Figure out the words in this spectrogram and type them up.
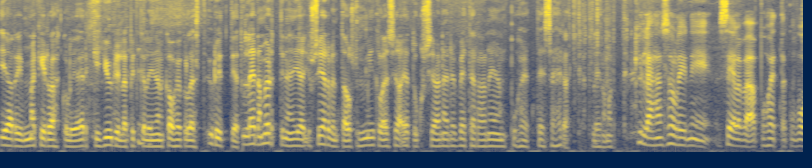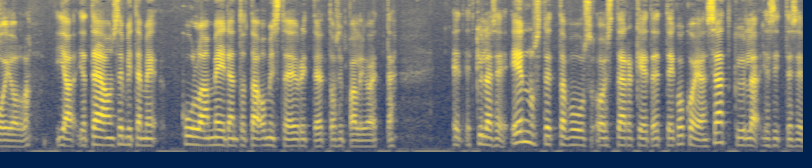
Jari Mäkirahkoli ja Erkki Jylillä pitkälinjan kauheakolaiset yrittäjät. Leena Mörttinen ja Jussi Järventaus, minkälaisia ajatuksia näiden veteraanien puhetteissa herättivät, Leena Marttinen? Kyllähän se oli niin selvää puhetta kuin voi olla. Ja, ja tämä on se, mitä me kuullaan meidän tota, omistajayrittäjät tosi paljon, että et, et kyllä se ennustettavuus olisi tärkeää, ettei koko ajan sätkyillä ja sitten se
